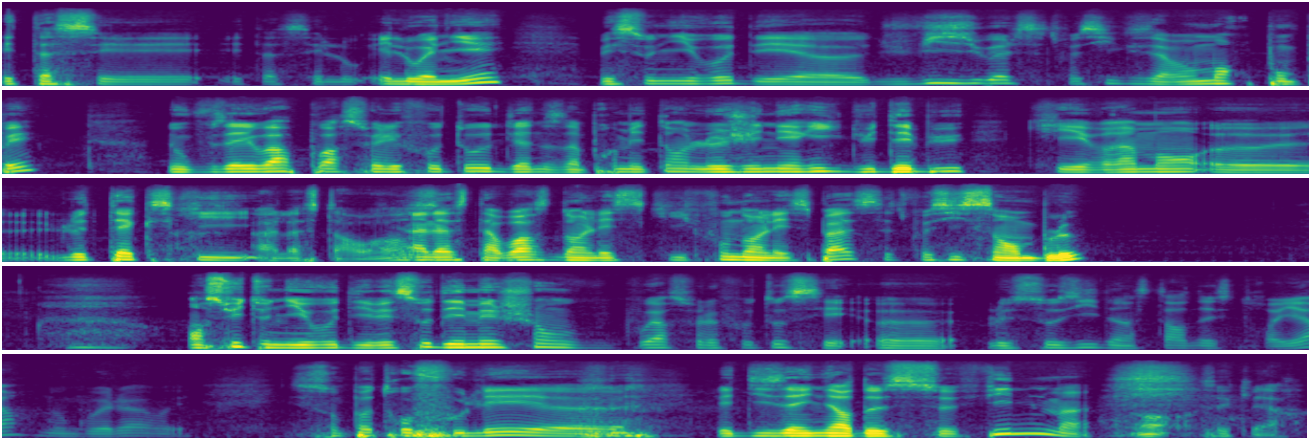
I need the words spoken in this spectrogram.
est assez, est assez lo- éloigné, mais c'est au niveau des, euh, du visuel cette fois-ci que c'est vraiment repompé. Donc vous allez voir pouvoir sur les photos déjà dans un premier temps le générique du début qui est vraiment euh, le texte qui À la Star Wars. à la Star Wars dans les ce qu'ils font dans l'espace. Cette fois-ci c'est en bleu. Ensuite au niveau des vaisseaux des méchants, vous pouvez voir sur la photo c'est euh, le sosie d'un Star Destroyer. Donc voilà, ouais. ils se sont pas trop foulés les designers de ce film. Non, c'est clair.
